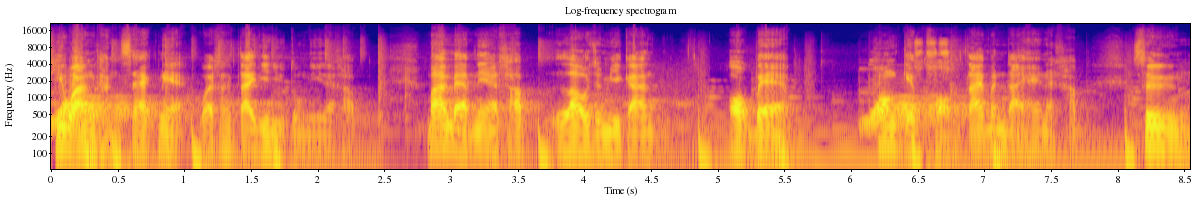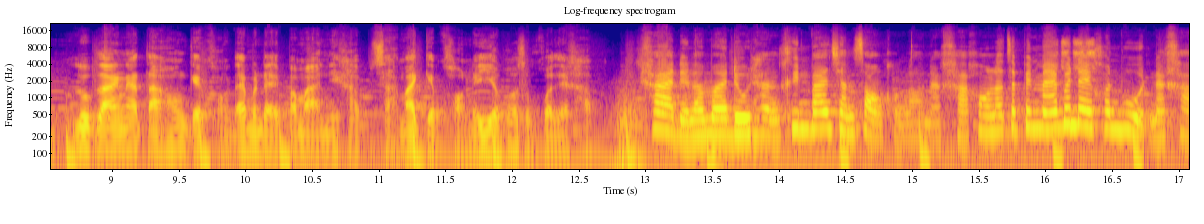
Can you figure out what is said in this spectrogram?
ที่วางถังแซกเนี่ยไว้ข้างใต้ดินอยู่ตรงนี้นะครับ บ้านแบบนี้ครับเราจะมีการออกแบบ ห้องเก็บของใต้บันไดให้นะครับ ซึ่งรูปร่างหน้าตาห้องเก็บของใต้บันไดประมาณนี้ครับสามารถเก็บของได้เยอะพอสมควรเลยครับ ค่ะ เดี๋ยวเรามาดูทางขึ้นบ้านชั้น 2 ของเรานะคะ ของเราจะเป็นไม้บันไดคอนวูดนะคะ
